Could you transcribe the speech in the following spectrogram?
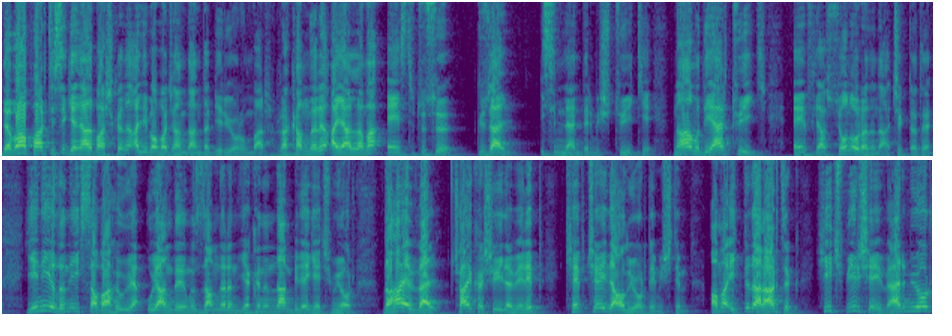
Deva Partisi Genel Başkanı Ali Babacan'dan da bir yorum var. Rakamları Ayarlama Enstitüsü güzel isimlendirmiş TÜİK'i. Namı diğer TÜİK enflasyon oranını açıkladı. Yeni yılın ilk sabahı uyandığımız zamların yakınından bile geçmiyor. Daha evvel çay kaşığıyla verip kepçeyle alıyor demiştim. Ama iktidar artık hiçbir şey vermiyor,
